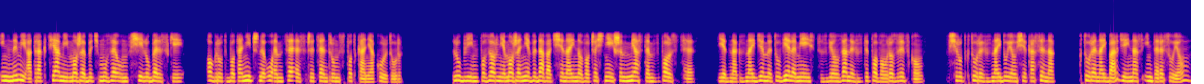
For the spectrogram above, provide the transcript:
Innymi atrakcjami może być Muzeum Wsi Lubelskiej, Ogród Botaniczny UMCS czy Centrum Spotkania Kultur. Lublin pozornie może nie wydawać się najnowocześniejszym miastem w Polsce, jednak znajdziemy tu wiele miejsc związanych z typową rozrywką, wśród których znajdują się kasyna, które najbardziej nas interesują.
